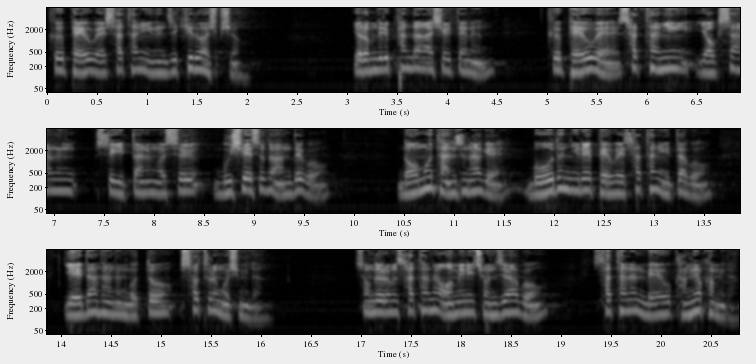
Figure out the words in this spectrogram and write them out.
그 배후에 사탄이 있는지 기도하십시오. 여러분들이 판단하실 때는 그 배후에 사탄이 역사하는 수 있다는 것을 무시해서도 안 되고 너무 단순하게 모든 일의 배후에 사탄이 있다고 예단하는 것도 서투른 것입니다. 성도 여러분, 사탄은 엄연히 존재하고 사탄은 매우 강력합니다.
